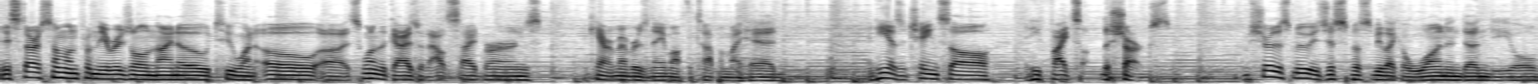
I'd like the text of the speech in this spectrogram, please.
It stars someone from the original 90210. Uh, it's one of the guys with outside burns. I can't remember his name off the top of my head. And he has a chainsaw and he fights the sharks. I'm sure this movie is just supposed to be like a one and done deal.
